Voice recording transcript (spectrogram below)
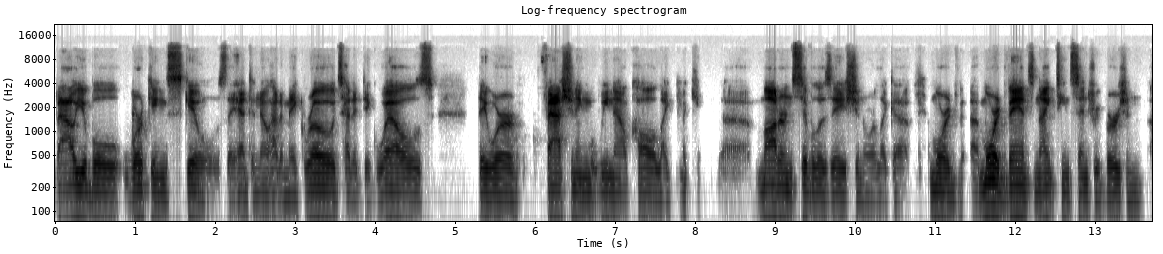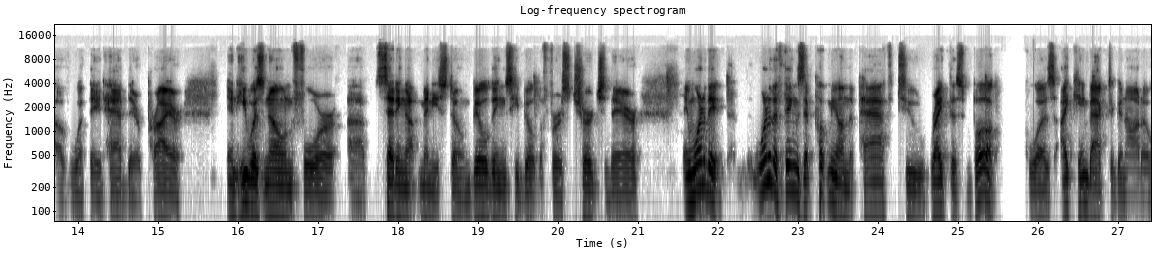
valuable working skills. They had to know how to make roads, how to dig wells. They were fashioning what we now call like uh, modern civilization or like a, more a more advanced 19th century version of what they'd had there prior and he was known for uh, setting up many stone buildings he built the first church there and one of the one of the things that put me on the path to write this book was I came back to Ganado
